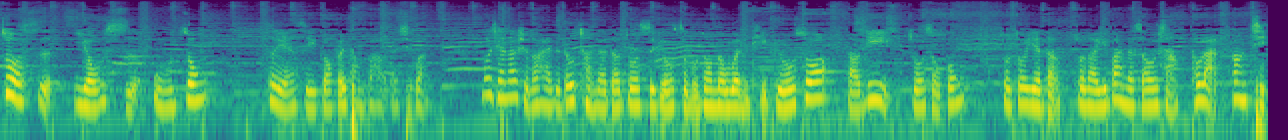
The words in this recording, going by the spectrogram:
做事有始无终，这也是一个非常不好的习惯。目前呢，许多孩子都存在着做事有始无终的问题，比如说扫地、做手工、做作业等，做到一半的时候想偷懒放弃。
